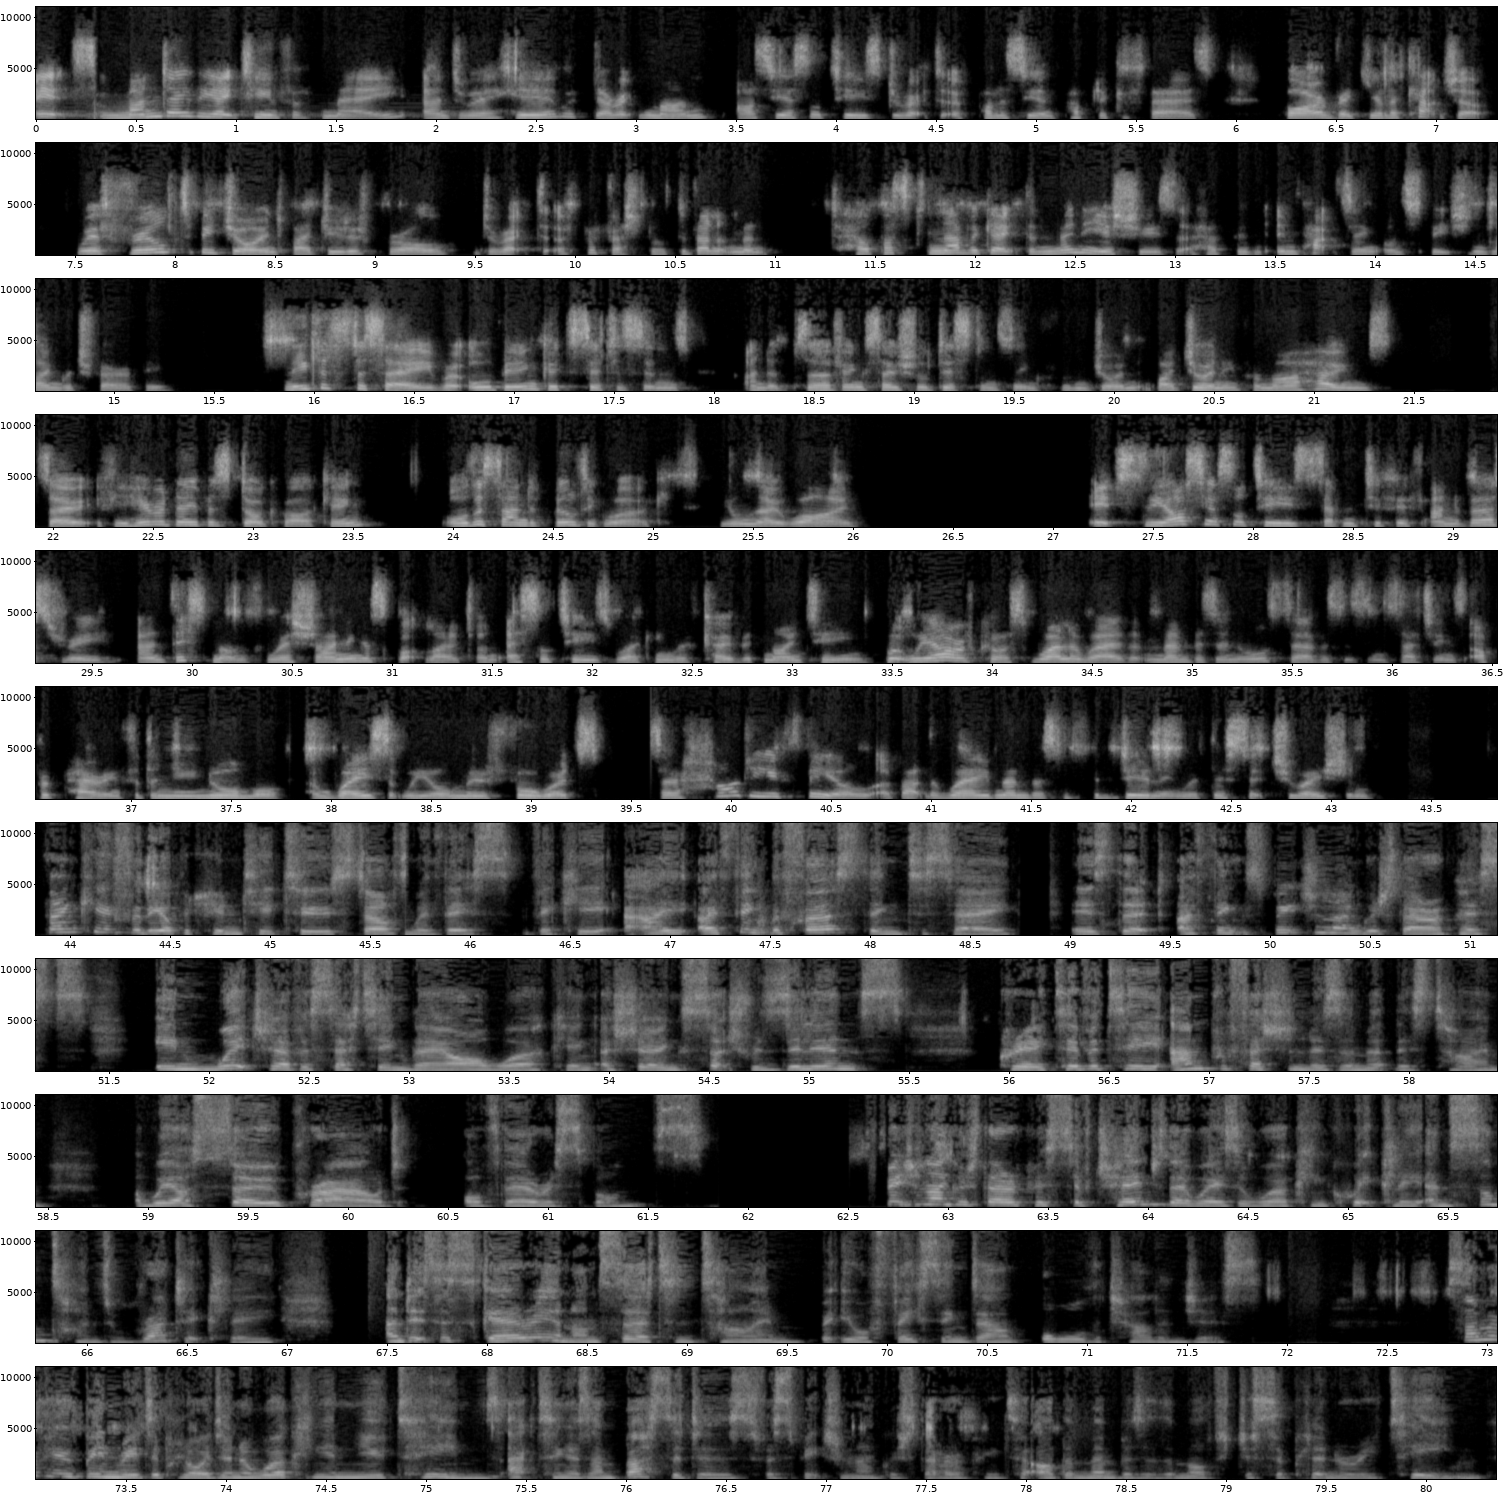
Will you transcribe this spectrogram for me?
It's Monday, the 18th of May, and we're here with Derek Munn, RCSLT's Director of Policy and Public Affairs, for our regular catch up. We're thrilled to be joined by Judith Broll, Director of Professional Development, to help us to navigate the many issues that have been impacting on speech and language therapy. Needless to say, we're all being good citizens and observing social distancing join- by joining from our homes. So if you hear a neighbour's dog barking or the sound of building work, you'll know why. It's the RCSLT's 75th anniversary, and this month we're shining a spotlight on SLTs working with COVID 19. But we are, of course, well aware that members in all services and settings are preparing for the new normal and ways that we all move forwards. So, how do you feel about the way members have been dealing with this situation? Thank you for the opportunity to start with this, Vicky. I, I think the first thing to say is that I think speech and language therapists, in whichever setting they are working, are showing such resilience creativity and professionalism at this time. And We are so proud of their response. Speech and language therapists have changed their ways of working quickly and sometimes radically. And it's a scary and uncertain time, but you're facing down all the challenges. Some of you have been redeployed and are working in new teams, acting as ambassadors for speech and language therapy to other members of the multidisciplinary team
